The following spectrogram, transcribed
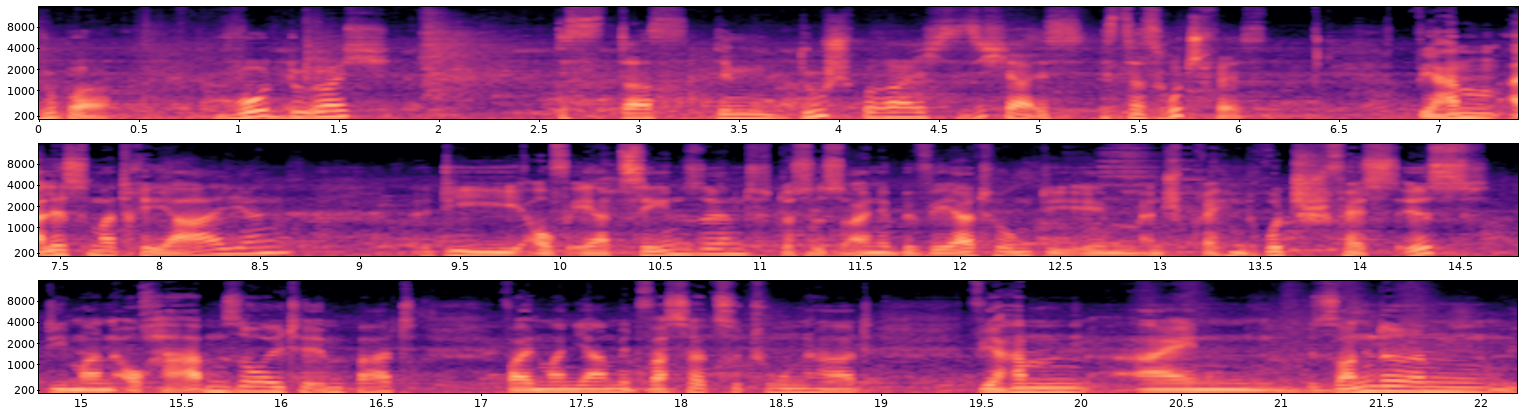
Super. Wodurch ist das im Duschbereich sicher? Ist, ist das rutschfest? Wir haben alles Materialien, die auf R10 sind. Das ist eine Bewertung, die eben entsprechend rutschfest ist, die man auch haben sollte im Bad, weil man ja mit Wasser zu tun hat. Wir haben einen besonderen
